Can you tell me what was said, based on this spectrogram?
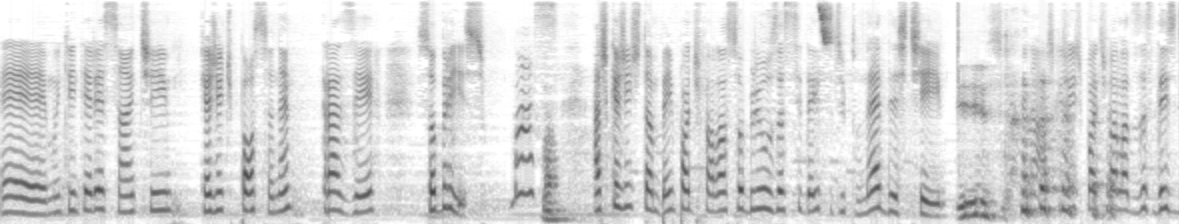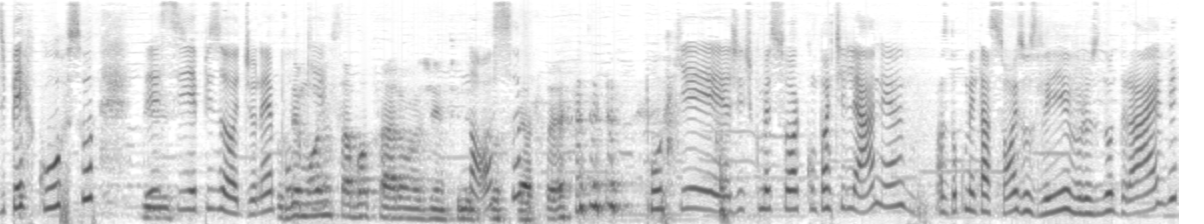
É muito interessante que a gente possa, né, trazer sobre isso. Mas claro. acho que a gente também pode falar sobre os acidentes de, né, deste. Isso. Não, acho que a gente pode falar dos acidentes de percurso desse Isso. episódio, né? Os Porque... demônios sabotaram a gente Nossa. processo. Porque a gente começou a compartilhar, né, as documentações, os livros no Drive,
